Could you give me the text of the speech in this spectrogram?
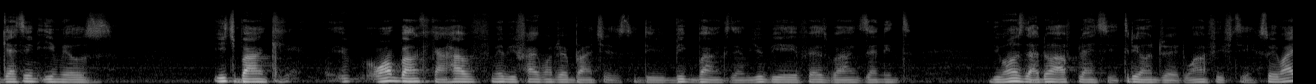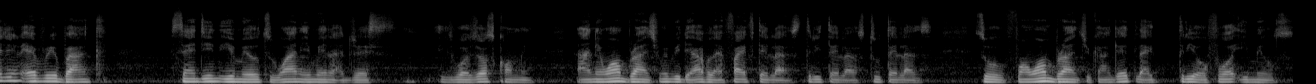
getting emails. Each bank, one bank can have maybe 500 branches. The big banks, them UBA, First Bank, Zenith. The ones that don't have plenty, 300, 150. So imagine every bank sending email to one email address. It was just coming. And in one branch, maybe they have like five tellers, three tellers, two tellers. So from one branch, you can get like three or four emails.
